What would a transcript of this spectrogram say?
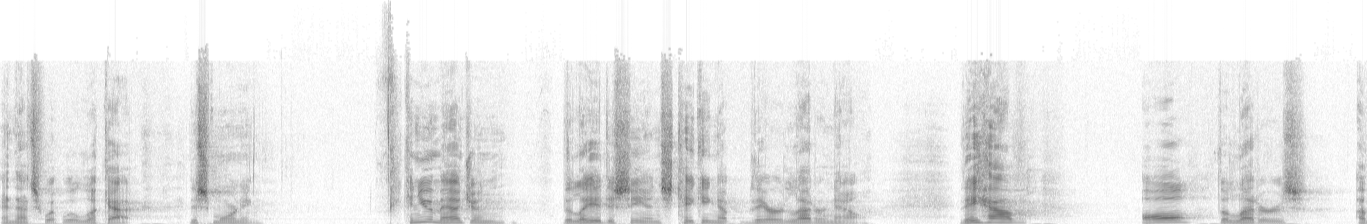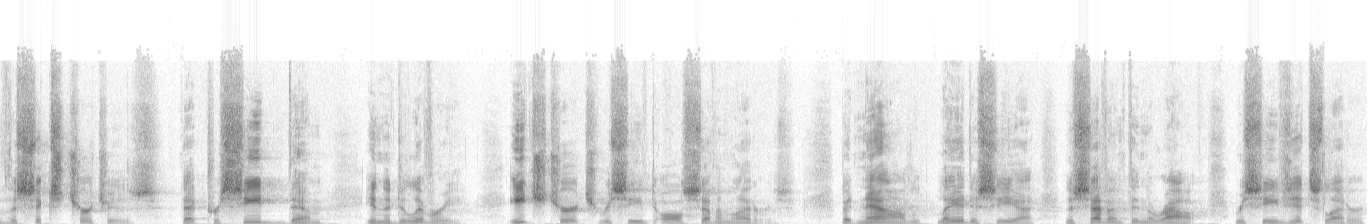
And that's what we'll look at this morning. Can you imagine the Laodiceans taking up their letter now? They have all the letters of the six churches that precede them in the delivery. Each church received all seven letters. But now, Laodicea, the seventh in the route, receives its letter.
